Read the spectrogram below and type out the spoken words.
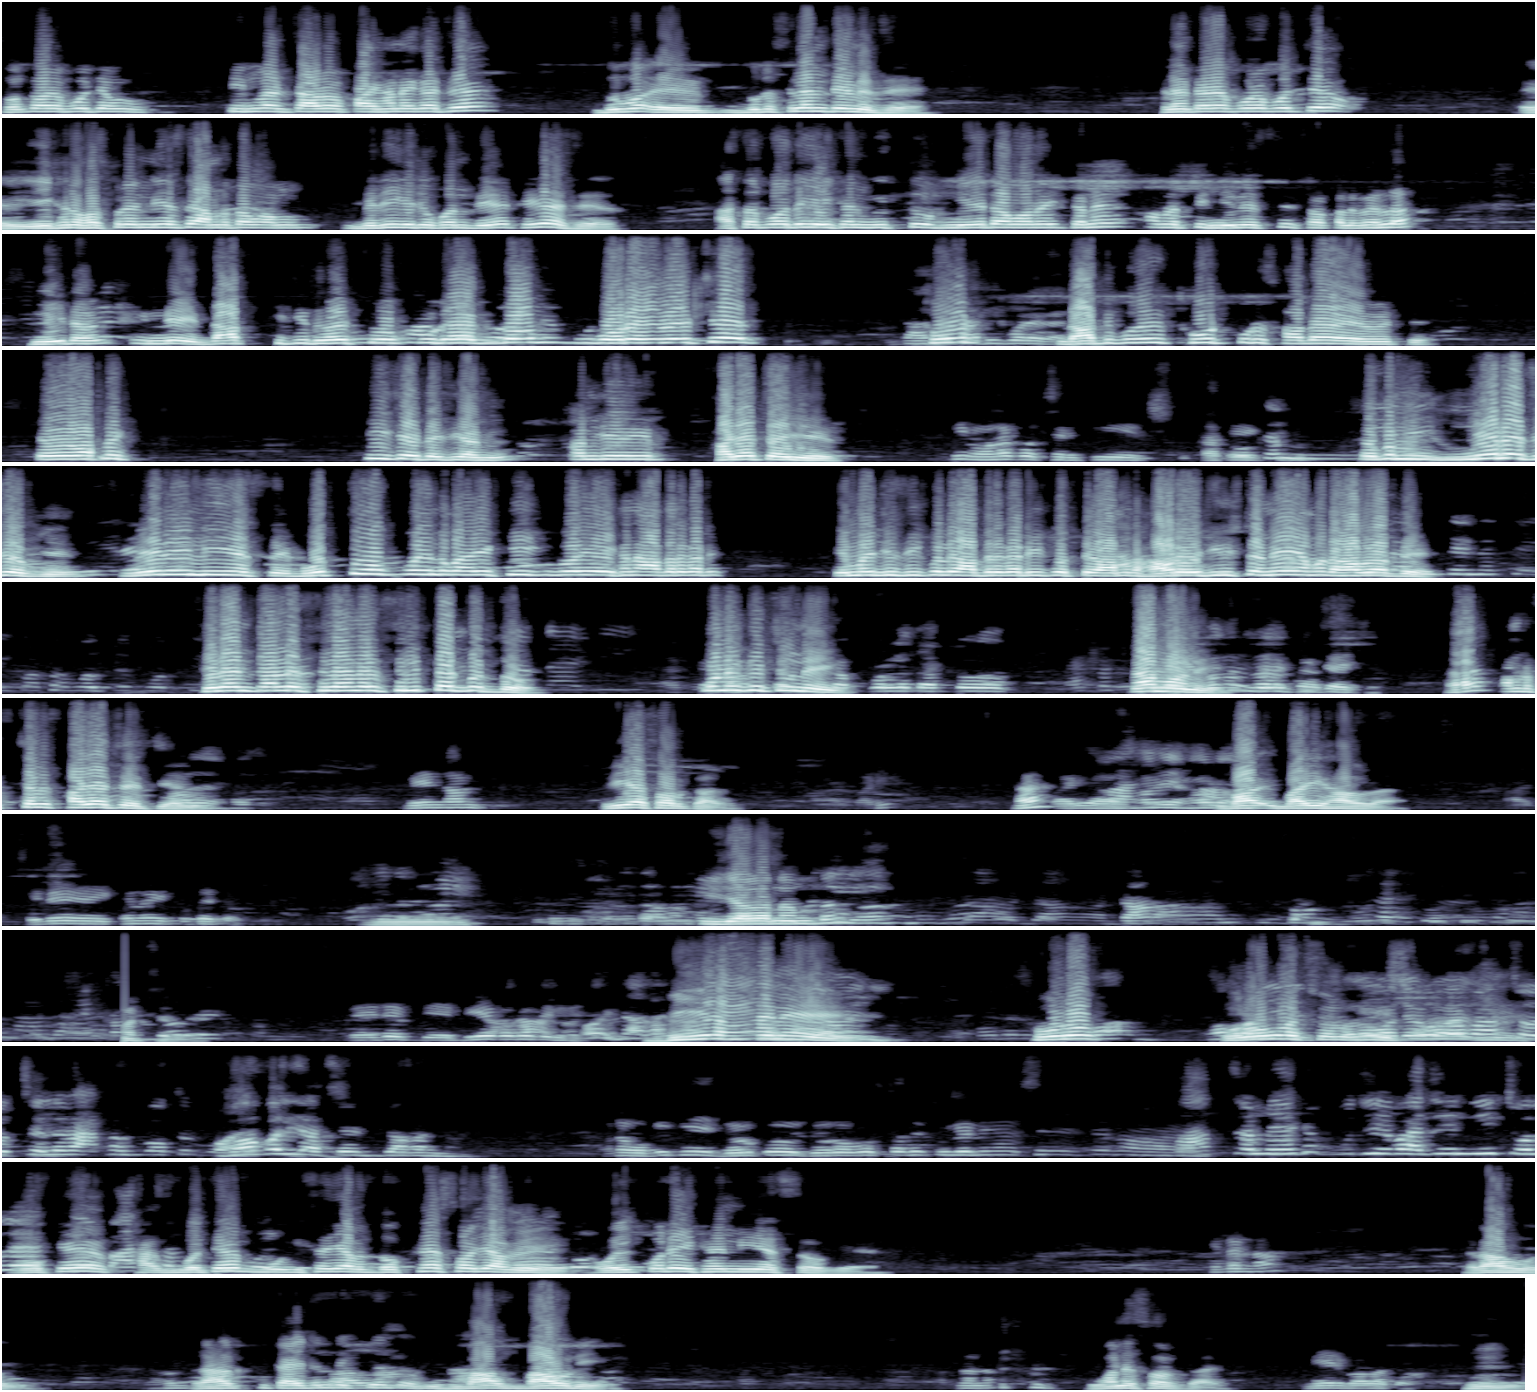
শরীর খারাপ বলছে, তিনবার চারবার পায়খানা গেছে, দুবার দুটো স্যালাইন টেনেছে স্যালাইন টেনে পরে বলছে এই- এইখানে হসপিটালে নিয়ে এসে আমরা তো বেরিয়ে গেছি ওখান দিয়ে। ঠিক আছে? আসার পর দেখি এইখানে মৃত্যু, মেয়েটা মানে এখানে আমরা তিনজন এসেছি সকালবেলা। মেয়েটা নেই, দাঁত খিচি ধরে চোখ পুরো একদম বড় হয়ে রয়েছে ঠোঁট দাঁতি পরে ঠোঁট পুরো সাদা হয়ে রয়েছে। এবার আপনার কি চাইতেছি আমি? আমি যে হাজার চাই এর। কি মনে করছেন কি তাকে? এরকম মেরেছে ওকে মেরে নিয়ে এসছে ভর্তি হোক পর্যন্ত কি এখানে আধার কার্ড এমার্জেন্সি করলে আধার কার্ড ই করতে হবে। আমাদের হাওড়া ওই জিনিসটা নেই আমাদের হাওড়াতে। টানলে সিলেনের স্লিপ থাকবে তো? কোনো কিছু নেই। না মানে? হ্যাঁ আমরা ছেলে সাজা চাইছি আমি। রিয়া সরকার। হ্যাঁ? বাড়ি হাওড়া। কি জায়গার নামটা ছেলে। বিয়ে- হয়নি। ষোলো ষোলো বছর বয়স। ষোলো বছর ছেলের আঠাশ বছর বয়স। মানে ওকে কি জোর করে জোর অবস্থাতে তুলে নিয়ে আসে বাচ্চা মেয়েকে বুঝিয়ে বাজিয়ে নিয়ে চলে ওকে এসছে, বাচ্চা থাক- মেয়ে বলছে। ইসে যাবে দক্ষিণেশ্বর যাবে। ওই করে এখানে নিয়ে এসছে ওকে। নাম? রাহুল। রাহুল। কি টাইটেল দেখিয়ে তো? বাউরি। গণেশ সরকার। মেয়ের বাবা তো? হুম।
